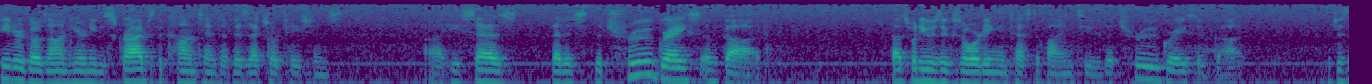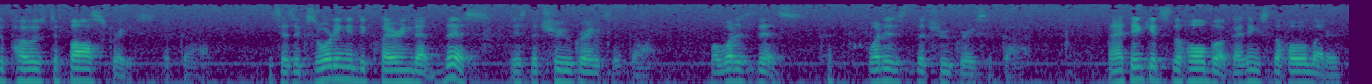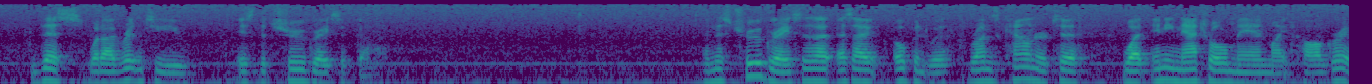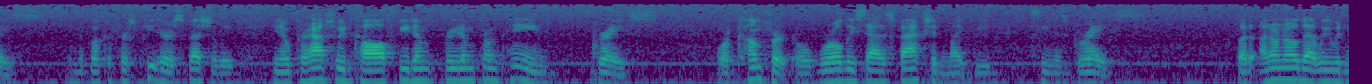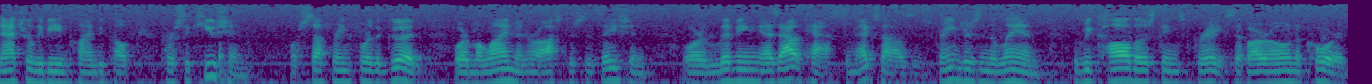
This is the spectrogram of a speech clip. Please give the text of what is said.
Peter goes on here and he describes the content of his exhortations. Uh, he says that it's the true grace of God. That's what he was exhorting and testifying to, the true grace of God, which is opposed to false grace of God. He says, exhorting and declaring that this is the true grace of God. Well, what is this? what is the true grace of God? And I think it's the whole book. I think it's the whole letter. This, what I've written to you, is the true grace of God. And this true grace, as I, as I opened with, runs counter to what any natural man might call grace. In the book of First Peter, especially, you know, perhaps we'd call freedom, freedom from pain grace, or comfort or worldly satisfaction might be seen as grace. But I don't know that we would naturally be inclined to call persecution, or suffering for the good, or malignment or ostracization, or living as outcasts and exiles and strangers in the land, would we call those things grace of our own accord?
